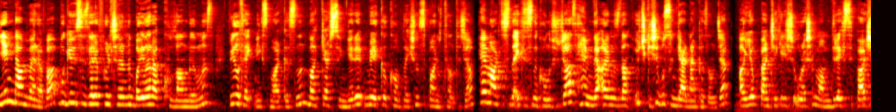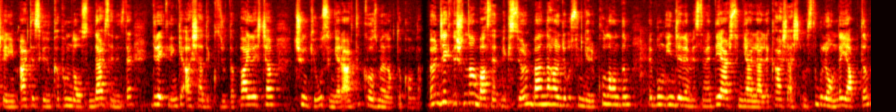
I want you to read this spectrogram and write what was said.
Yeniden merhaba. Bugün sizlere fırçalarını bayılarak kullandığımız Real Techniques markasının makyaj süngeri Miracle Complexion Sponge'ı tanıtacağım. Hem artısını eksisini konuşacağız hem de aranızdan 3 kişi bu süngerden kazanacak. Ay yok ben çekilişle uğraşamam direkt sipariş vereyim ertesi günü kapımda olsun derseniz de direkt linki aşağıdaki kutucukta paylaşacağım. Çünkü bu sünger artık kozmela.com'da. Öncelikle şundan bahsetmek istiyorum. Ben daha önce bu süngeri kullandım ve bunun incelemesini ve diğer süngerlerle karşılaştırmasını blogumda yaptım.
